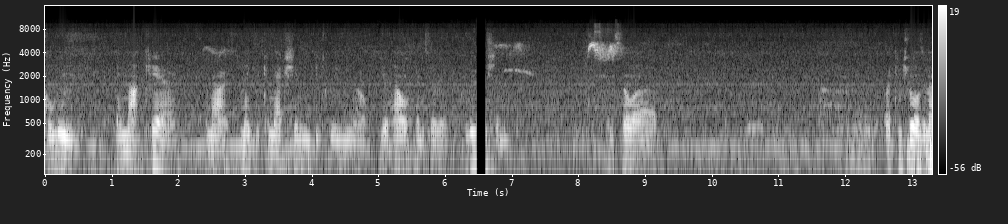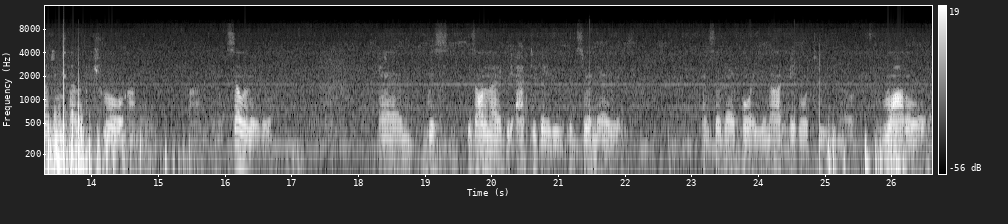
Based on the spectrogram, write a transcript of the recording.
pollute and not care, and not make the connection between you know your health and sort of pollution. And so, uh, like controls, imagine you have a control on, a, on an accelerator, and this is automatically activated in certain areas. And so therefore you're not able to, you know, throttle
